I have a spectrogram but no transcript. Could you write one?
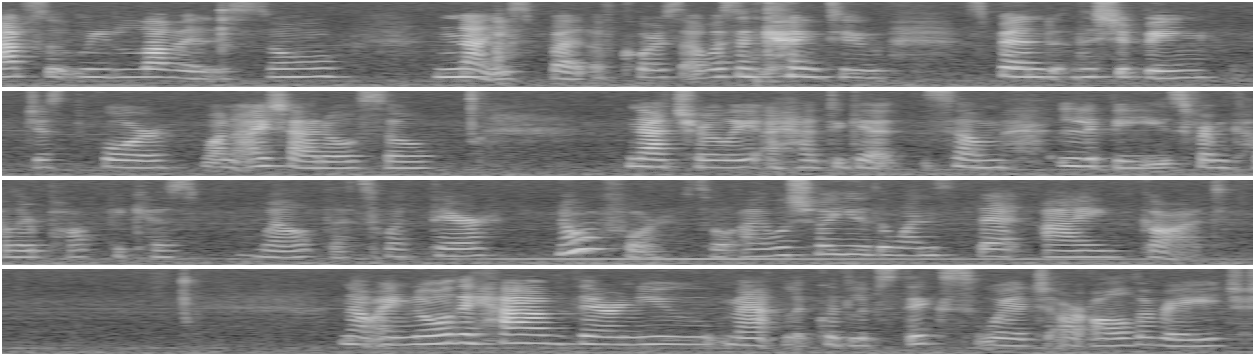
absolutely love it. It's so nice but of course I wasn't going to spend the shipping just for one eyeshadow so naturally I had to get some lippies from Colourpop because well that's what they're known for. So I will show you the ones that I got now I know they have their new matte liquid lipsticks which are all the rage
